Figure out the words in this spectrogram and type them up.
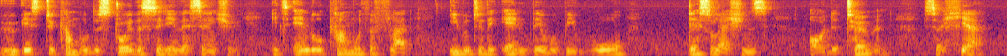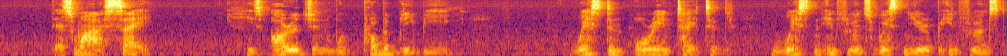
who is to come will destroy the city and their sanctuary. Its end will come with a flood, even to the end there will be war, desolations are determined. So here, that's why I say his origin would probably be Western orientated, Western influenced, Western Europe influenced,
